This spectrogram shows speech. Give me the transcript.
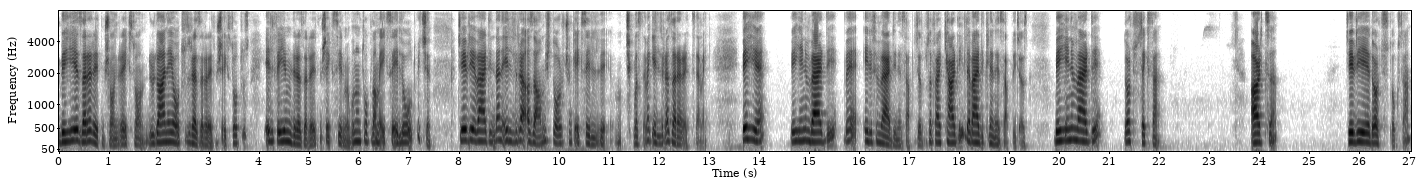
Behiye zarar etmiş 10 lira eksi 10. Dürdane'ye 30 lira zarar etmiş eksi 30. Elif'e 20 lira zarar etmiş eksi 20. Bunun toplamı eksi 50 olduğu için Cevriye verdiğinden 50 lira azalmış. Doğru çünkü eksi 50 çıkması demek 50 lira zarar etti demek. Behiye, Behiye'nin verdiği ve Elif'in verdiğini hesaplayacağız. Bu sefer kar değil de verdiklerini hesaplayacağız. Behiye'nin verdiği 480 artı Cevriye'ye 490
